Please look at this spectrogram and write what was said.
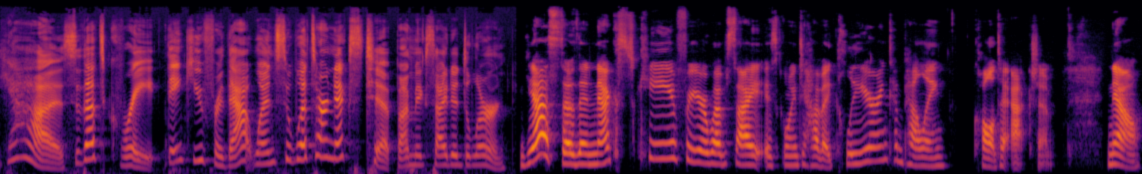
yeah, so that's great. Thank you for that one. So, what's our next tip? I'm excited to learn. Yes. Yeah, so, the next key for your website is going to have a clear and compelling call to action. Now,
